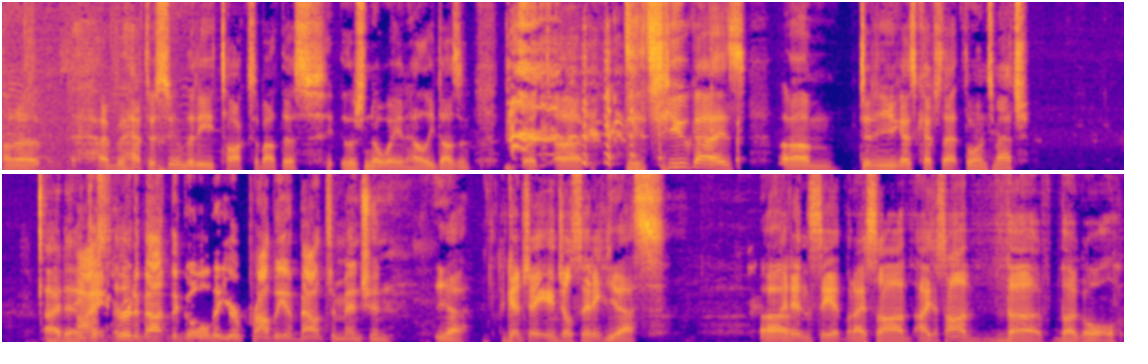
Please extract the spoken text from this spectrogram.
On a, I have to assume that he talks about this. There's no way in hell he doesn't. But uh, did you guys Um, did you guys catch that Thorns match? I did. I City? heard about the goal that you're probably about to mention. Yeah. Against Angel City. Yes. Uh, I didn't see it, but I saw I saw the the goal.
